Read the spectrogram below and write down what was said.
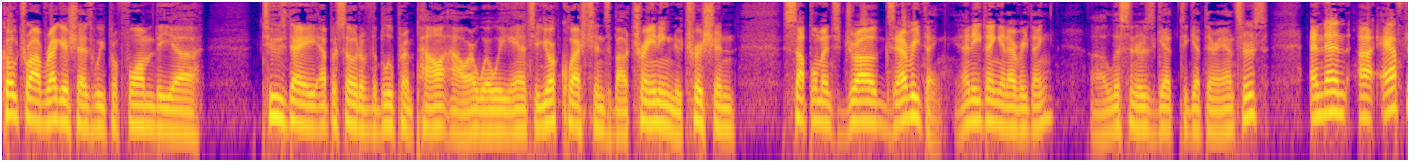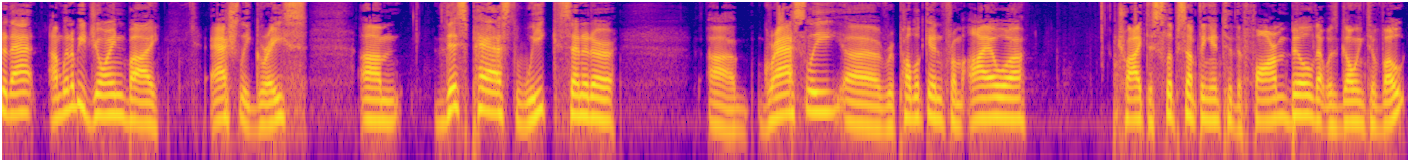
Coach Rob Regish, as we perform the uh, Tuesday episode of the Blueprint Power Hour, where we answer your questions about training, nutrition, supplements, drugs, everything, anything and everything. Uh, listeners get to get their answers, and then uh, after that, I'm going to be joined by Ashley Grace. Um, this past week, Senator uh, Grassley, uh, Republican from Iowa, tried to slip something into the farm bill that was going to vote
